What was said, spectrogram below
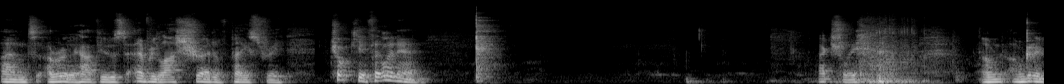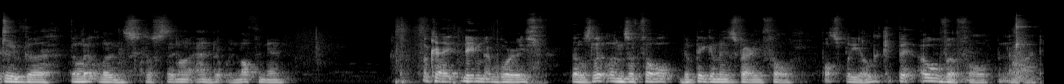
and I really have used every last shred of pastry. Chuck your filling in. Actually, I'm, I'm going to do the, the little ones because they might end up with nothing in. Okay, needn't have worries. Those little ones are full, the big one is very full. Possibly a little bit over full, but never mind.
